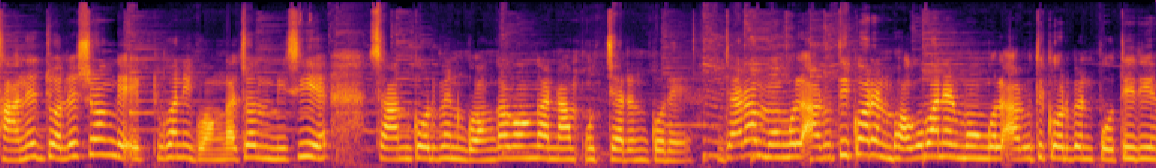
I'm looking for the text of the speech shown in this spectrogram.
স্নানের জলের সঙ্গে একটুখানি গঙ্গা জল মিশিয়ে স্নান করবেন, গঙ্গা গঙ্গা নাম উচ্চারণ করে। যারা মঙ্গল আরতি করেন, ভগবানের মঙ্গল আরতি করবেন প্রতিদিন।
